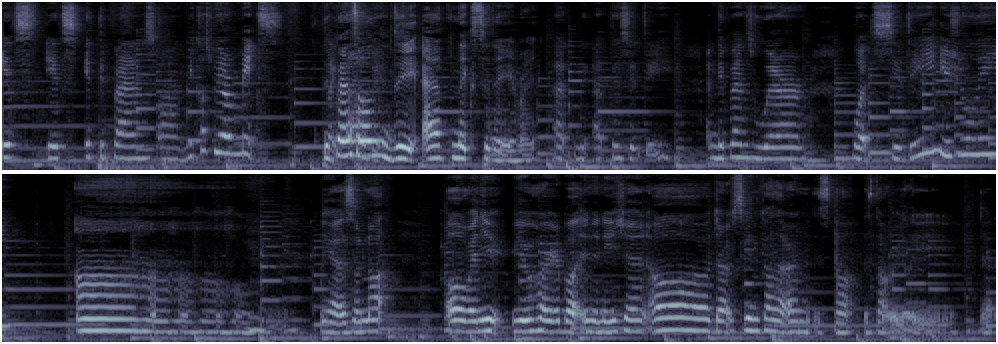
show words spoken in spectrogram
it's it's it depends on because we are mixed. Depends of on the ethnicity, right? at ethnicity and depends where what city usually. Uh, huh, huh, huh, huh. Hmm. Yeah, so not oh when you you heard about Indonesian oh dark skin color and it's not it's not really that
